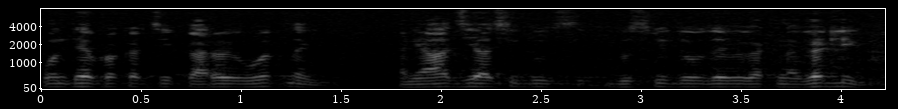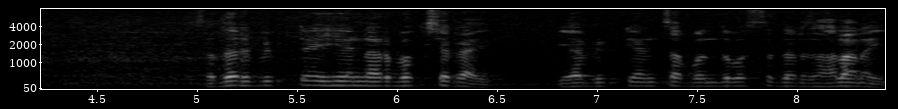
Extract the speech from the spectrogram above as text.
कोणत्याही प्रकारची कारवाई होत नाही. आणि आज ही अशी दुस दुसरी दुर्दैवी घटना घडली. सदर बिबटे हे नरभक्षक आहेत. या बिबट्यांचा बंदोबस्त जर झाला नाही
